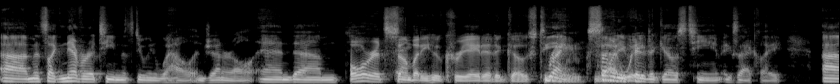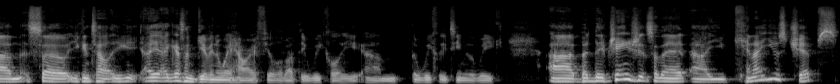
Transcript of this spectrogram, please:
Um, it's like never a team that's doing well in general, and um, or it's somebody who created a ghost team. Right, somebody created a ghost team exactly. Um, so you can tell. You, I, I, guess I'm giving away how I feel about the weekly, um, the weekly team of the week. Uh, but they've changed it so that uh, you cannot use chips,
